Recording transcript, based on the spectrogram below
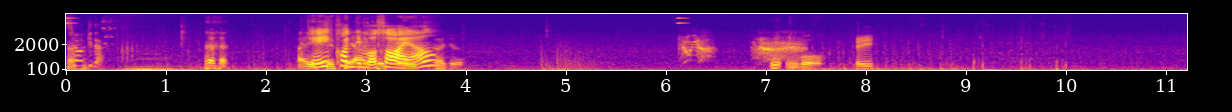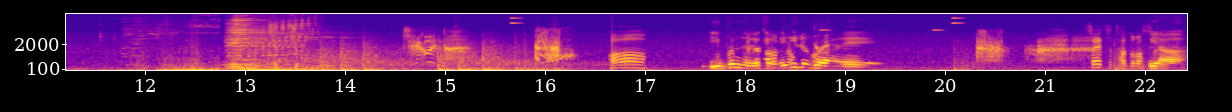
저기다. 아니, 데이커님 배패- 아, 어서 배패 와요. 있어가지고. 응 이거 에이 아 이분들 왜 아, 이렇게 A를 깜짝이야. 좋아해? 사이트 다 돌았어요 뭐야?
